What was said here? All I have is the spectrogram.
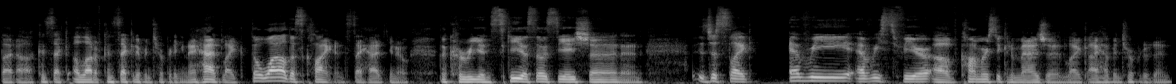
but uh, consec- a lot of consecutive interpreting. And I had like the wildest clients. I had you know the Korean Ski Association, and it's just like every every sphere of commerce you can imagine. Like I have interpreted in,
